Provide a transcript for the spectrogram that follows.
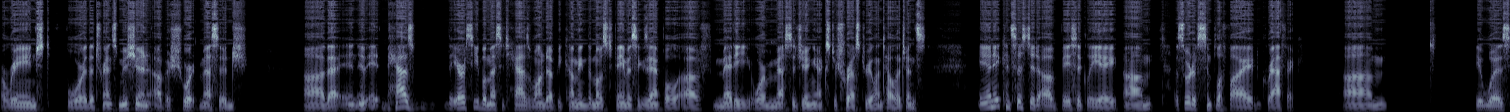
arranged for the transmission of a short message uh, that it has the Arecibo message has wound up becoming the most famous example of METI or messaging extraterrestrial intelligence, and it consisted of basically a um, a sort of simplified graphic. Um, it was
